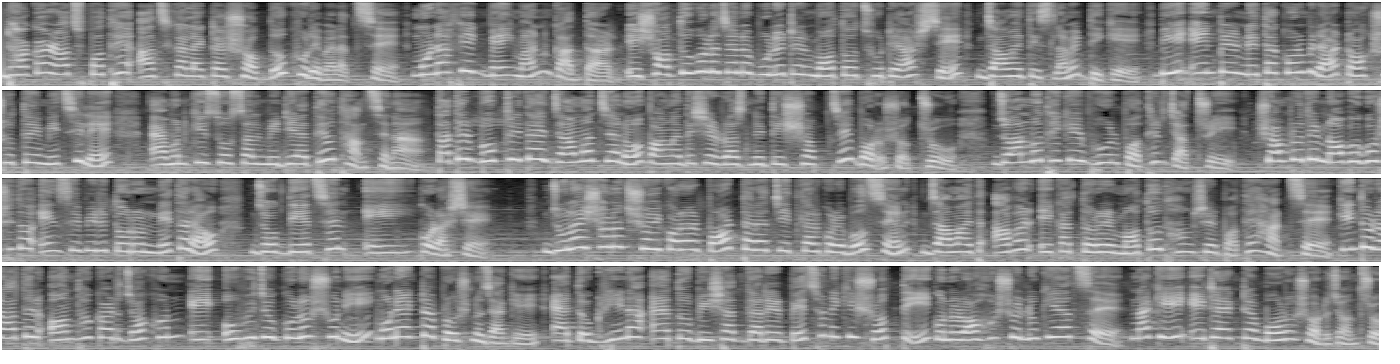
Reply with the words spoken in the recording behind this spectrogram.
ঢাকার রাজপথে আজকাল একটা শব্দ ঘুরে বেড়াচ্ছে। মুনাফিক বেইমান গাদ্দার। এই শব্দগুলো যেন বুলেটের মতো ছুটে আসছে জামায়াত ইসলামের দিকে। বিএনপির নেতাকর্মীরা টক টকশোতে মিছিলে, এমনকি সোশ্যাল মিডিয়াতেও থামছে না। তাদের বক্তৃতায় জামাত যেন বাংলাদেশের রাজনীতির সবচেয়ে বড় শত্রু। জন্ম থেকেই ভুল পথের যাত্রী। সম্প্রতি নবগঠিত এনসিপির তরুণ নেতারাও যোগ দিয়েছেন এই কোরাসে। জুলাই সনদ সই করার পর তারা চিৎকার করে বলছেন, জামায়াত আবার একাত্তরের মতো ধ্বংসের পথে হাঁটছে। কিন্তু রাতের অন্ধকার যখন এই অভিযোগগুলো শুনি, মনে একটা প্রশ্ন জাগে, এত ঘৃণা, এত বিষাদগারের পেছনে কি সত্যি কোনো রহস্য লুকিয়ে আছে? নাকি এটা একটা বড় ষড়যন্ত্র,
